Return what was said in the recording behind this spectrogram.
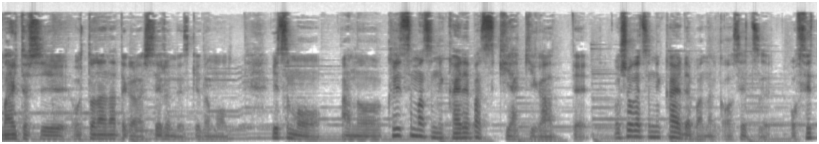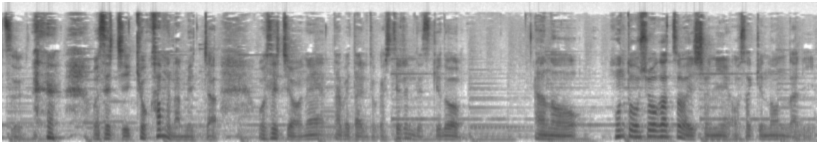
毎年大人になってからしてるんですけどもいつもあのクリスマスに帰ればすき焼きがあってお正月に帰ればなんかおせつおせつ おせち。今日噛むなめっちゃ。おせちをね食べたりとかしてるんですけどあの本当お正月は一緒にお酒飲んだり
